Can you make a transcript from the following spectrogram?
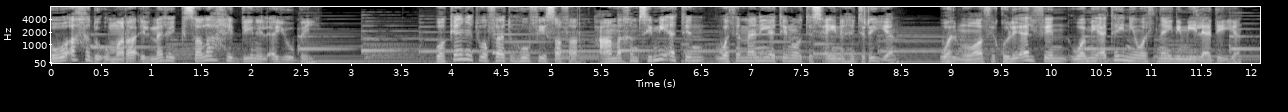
هو أحد أمراء الملك صلاح الدين الأيوبي. وكانت وفاته في صفر عام 598 هجرياً والموافق ل 1202 ميلادياً.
